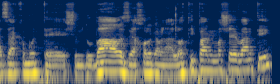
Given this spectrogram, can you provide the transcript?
זה הכמות אה, שמדובר, זה יכול גם לעלות טיפה ממה שהבנתי.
